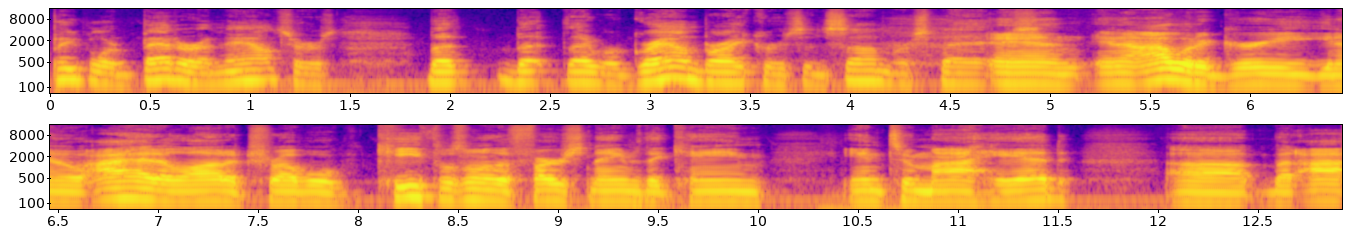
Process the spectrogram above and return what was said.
people are better announcers, but but they were groundbreakers in some respects. And and I would agree. You know, I had a lot of trouble. Keith was one of the first names that came into my head, uh, but I,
